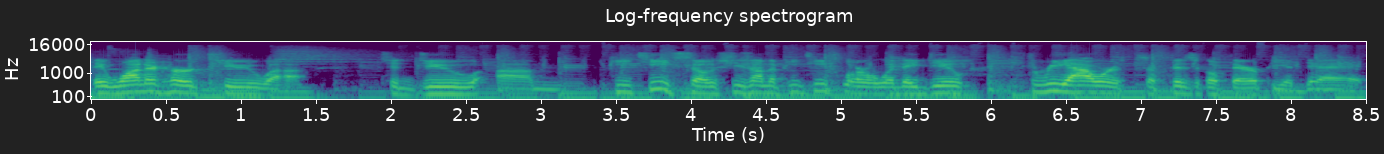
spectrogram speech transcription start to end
they wanted her to uh, to do um, PT. So she's on the PT floor where they do three hours of physical therapy a day.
